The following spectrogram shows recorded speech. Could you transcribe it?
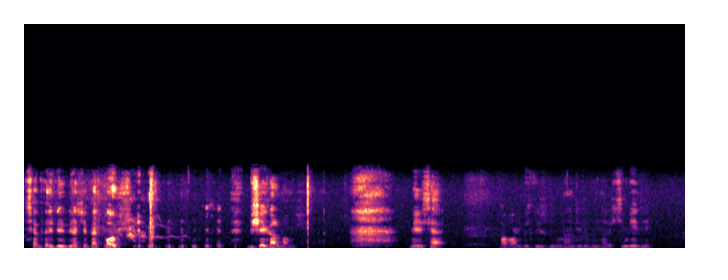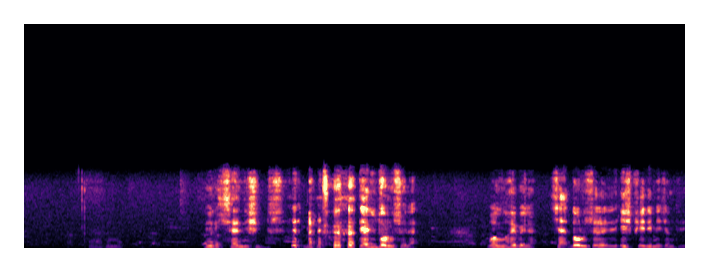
Sepetinden diyor sepet boş. bir şey kalmamış. Neyse babam bir kızdı. Ulan dedi bunları kim yedi? Anladın mı? Dedi ki senin işindir. Dedi doğru söyle. Vallahi böyle. Sen doğru söyle dedi. Hiçbir şey demeyeceğim dedi.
